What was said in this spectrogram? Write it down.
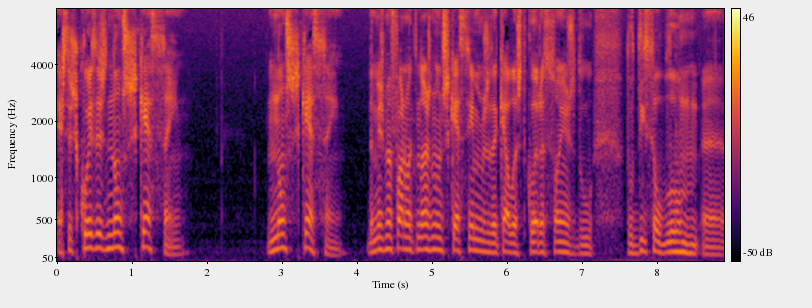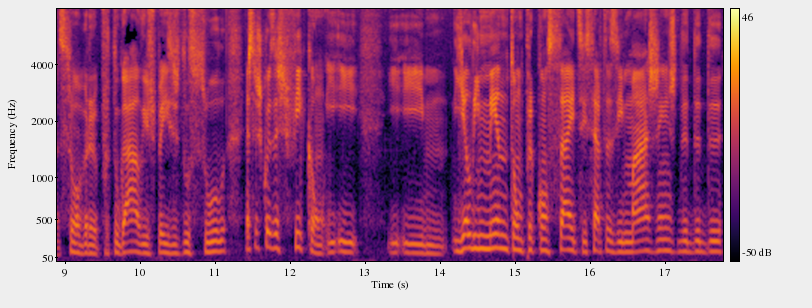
Estas coisas não se esquecem. Não se esquecem. Da mesma forma que nós não esquecemos daquelas declarações do, do Disselblum eh, sobre Portugal e os países do Sul, estas coisas ficam e, e- e- e- alimentam preconceitos e certas imagens de, de- de-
